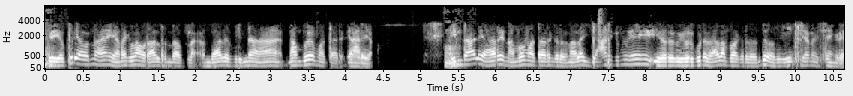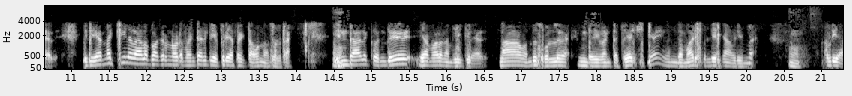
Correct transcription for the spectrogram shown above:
இது எப்படி ஆகும்னா எனக்கெல்லாம் ஒரு ஆள் இருந்தாப்ல அந்த ஆள் எப்படின்னா நம்பவே மாட்டாரு யாரையும். இந்த ஆள் யாரையும் நம்ப மாட்டாருங்கிறதுனால யாருக்குமே இவர் இவர் கூட வேலை பாக்குறது வந்து ஒரு ஈஸியான விஷயம் கிடையாது. இது ஏன்னா கீழே வேலை பாக்குறவனோட மென்டாலிட்டி எப்படி எஃபெக்ட் ஆகும் நான் சொல்றேன். இந்த ஆளுக்கு வந்து என் மேல நம்பிக்கை கிடையாது. நான் வந்து சொல்லுவேன் இந்த இவன்ட்ட பேசிட்டேன் இந்த மாதிரி சொல்லியிருக்கான் அப்படின்னு. அப்படியா?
